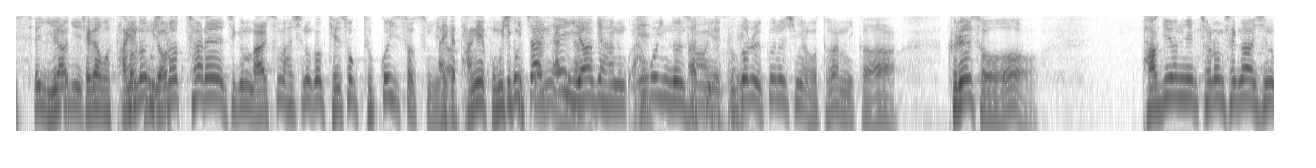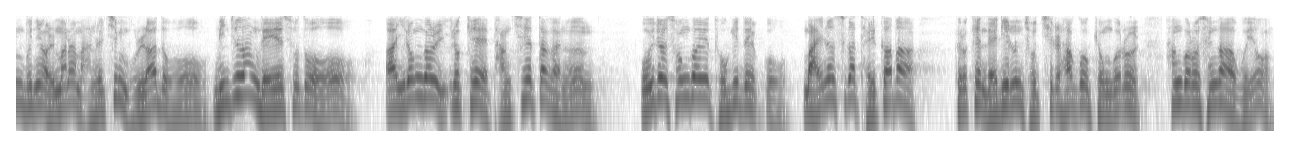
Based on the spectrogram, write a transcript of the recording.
제 이야기 제가 뭐 당의 저는 공식- 여러 차례 지금 말씀하시는 거 계속 듣고 있었습니다. 아니, 그러니까 당의 공식 지금 짧게 아니라. 이야기하는 예, 하고 있는 상황에. 그거를 끊으시면 어떡합니까? 그래서 박 의원님처럼 생각하시는 분이 얼마나 많을지 몰라도 민주당 내에서도 아 이런 걸 이렇게 방치했다가는 오히려 선거에 독이 됐고 마이너스가 될까봐 그렇게 내리는 조치를 하고 경고를 한 거로 생각하고요.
